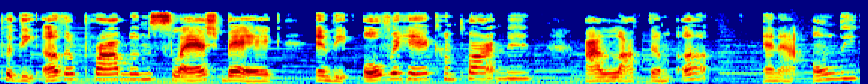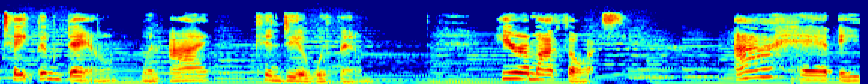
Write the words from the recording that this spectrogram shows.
put the other problem slash bag in the overhead compartment. I lock them up and I only take them down when I can deal with them. Here are my thoughts. I had a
